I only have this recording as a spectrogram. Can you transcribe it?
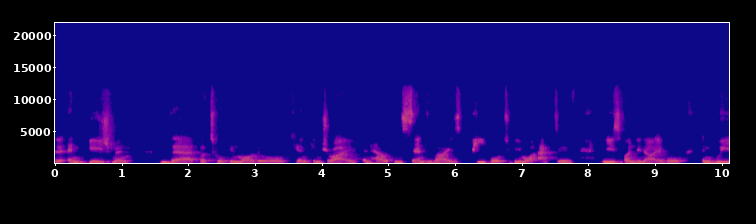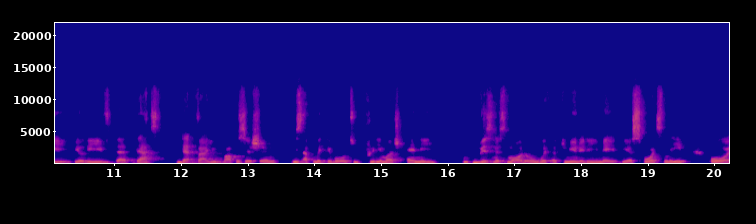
the engagement that a token model can, can drive and how it incentivizes people to be more active is undeniable. And we believe that that's, that value proposition is applicable to pretty much any business model with a community, may it be a sports league or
